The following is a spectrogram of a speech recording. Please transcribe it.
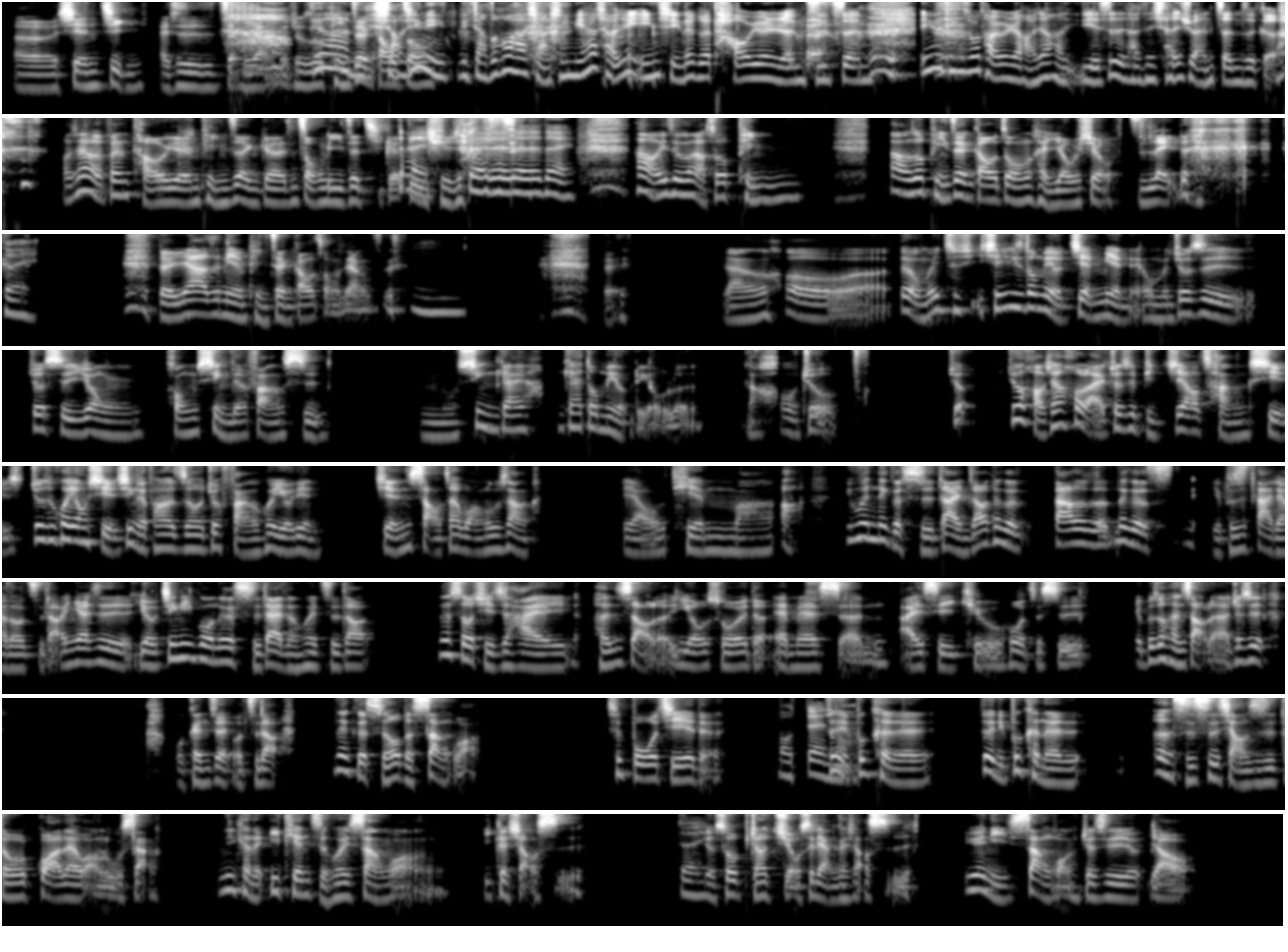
呃，先进还是怎么样的？就是说平镇高中，小心你，你讲这话要小心，你要小心引起那个桃园人之争，因为听说桃园人好像很也是很很喜欢争这个，好像有分桃园、平镇跟中立这几个地区。对对对对对，他好像一直跟我讲说平，他好像说平镇高中很优秀之类的。对对，因为他是念平镇高中这样子。嗯，对。然后，对我们一直其实一直都没有见面的，我们就是。就是用通信的方式，嗯，我信应该应该都没有留了，然后就就就好像后来就是比较常写，就是会用写信的方式之后，就反而会有点减少在网络上聊天吗？啊，因为那个时代，你知道那个大家都那个也不是大家都知道，应该是有经历过那个时代的人会知道，那时候其实还很少了有所谓的 MSN、ICQ，或者是也不是很少了啊，就是。啊，我更正，我知道那个时候的上网是拨接的，哦对，所以你不可能，对，你不可能二十四小时都挂在网络上，你可能一天只会上网一个小时，对，有时候比较久是两个小时，因为你上网就是要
